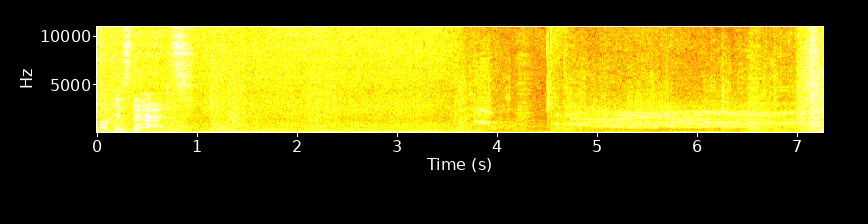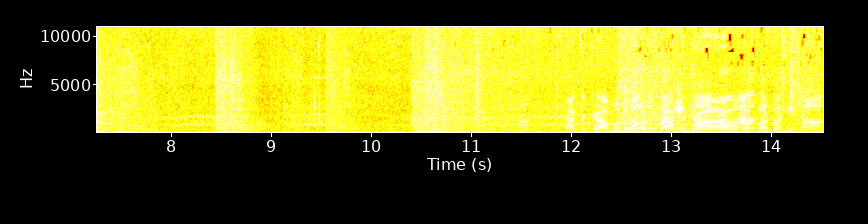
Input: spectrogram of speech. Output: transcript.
Fuck is that? Out the car, motherfucker. Got the fucking Out car, bro. Out the fucking car.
